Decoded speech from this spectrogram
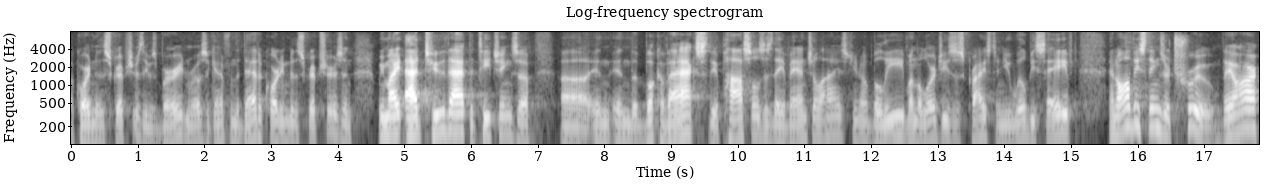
according to the scriptures. He was buried and rose again from the dead according to the scriptures. And we might add to that the teachings uh, in, in the book of Acts, the apostles as they evangelized, you know, believe on the Lord Jesus Christ and you will be saved. And all these things are true. They are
